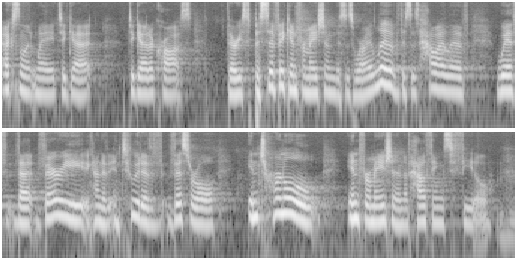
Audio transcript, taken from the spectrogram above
excellent way to get, to get across very specific information. This is where I live, this is how I live, with that very kind of intuitive, visceral, internal information of how things feel. Mm-hmm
